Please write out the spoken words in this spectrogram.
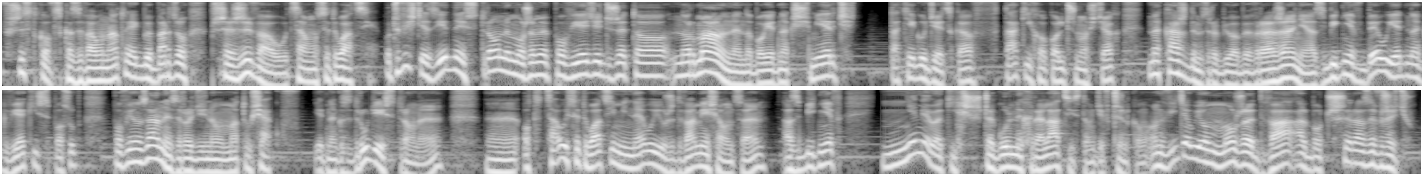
Wszystko wskazywało na to, jakby bardzo przeżywał całą sytuację. Oczywiście z jednej strony możemy powiedzieć, że to normalne, no bo jednak śmierć takiego dziecka w takich okolicznościach na każdym zrobiłaby wrażenie, a Zbigniew był jednak w jakiś sposób powiązany z rodziną Matusiaków. Jednak z drugiej strony, e, od całej sytuacji minęły już dwa miesiące, a Zbigniew nie miał jakichś szczególnych relacji z tą dziewczynką. On widział ją może dwa albo trzy razy w życiu.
